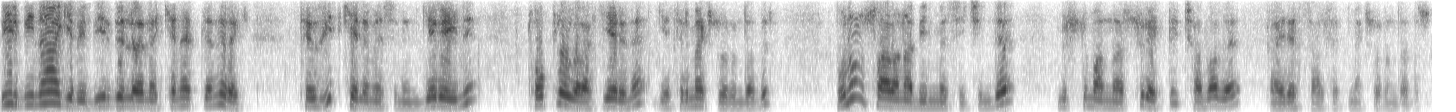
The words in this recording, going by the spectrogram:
bir bina gibi birbirlerine kenetlenerek tevhid kelimesinin gereğini toplu olarak yerine getirmek zorundadır. Bunun sağlanabilmesi için de Müslümanlar sürekli çaba ve gayret sarf etmek zorundadır.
